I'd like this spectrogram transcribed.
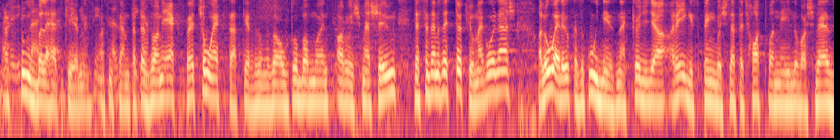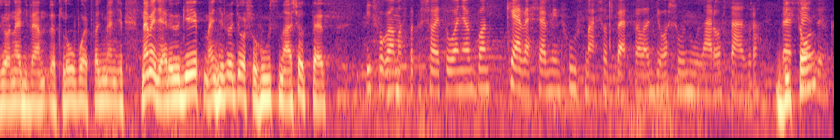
Ezt pluszba lehet kérni, azt szinthez. hiszem. Tehát Igen. ez valami extra, egy csomó extrát kérdezünk az autóban, majd arról is mesélünk, de szerintem ez egy tök jó megoldás. A lóerők azok úgy néznek ki, hogy ugye a régi Springből is lett egy 64 lovas verzió, a 45 ló volt, vagy mennyit. Nem egy erőgép, mennyit a gyorsul 20 másodperc? Így fogalmaztak a sajtóanyagban, kevesebb, mint 20 másodperc alatt gyorsul nulláról százra. Viszont Versenyzünk?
